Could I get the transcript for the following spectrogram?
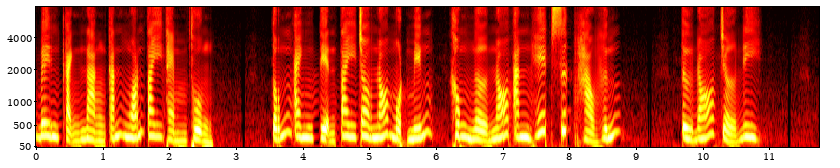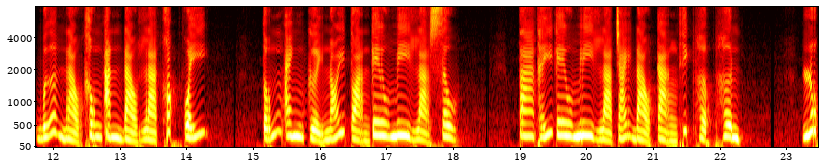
bên cạnh nàng cắn ngón tay thèm thuồng. Tống Anh tiện tay cho nó một miếng, không ngờ nó ăn hết sức hào hứng. Từ đó trở đi. Bữa nào không ăn đào là khóc quấy. Tống Anh cười nói toàn kêu mi là sâu. Ta thấy kêu mi là trái đào càng thích hợp hơn. Lúc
